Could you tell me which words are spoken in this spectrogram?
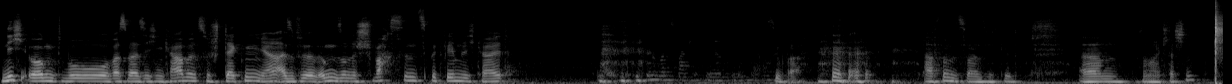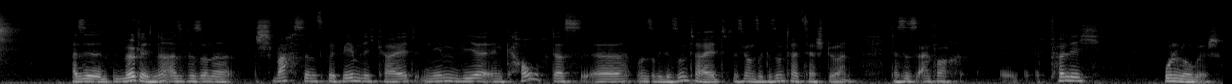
nicht irgendwo, was weiß ich, ein Kabel zu stecken, ja, also für irgendeine so Schwachsinnsbequemlichkeit. 25 Minuten nimmt er Super. ah, 25, gut. Ähm, nochmal klatschen. Also wirklich, ne? Also für so eine Schwachsinnsbequemlichkeit nehmen wir in Kauf, dass äh, unsere Gesundheit, dass wir unsere Gesundheit zerstören. Das ist einfach äh, völlig unlogisch.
